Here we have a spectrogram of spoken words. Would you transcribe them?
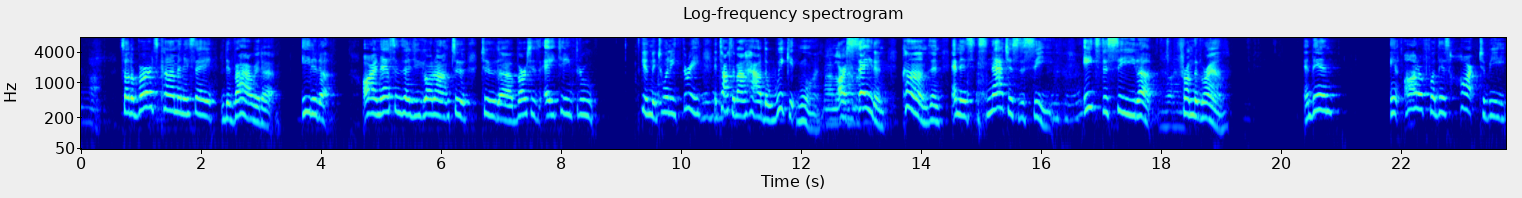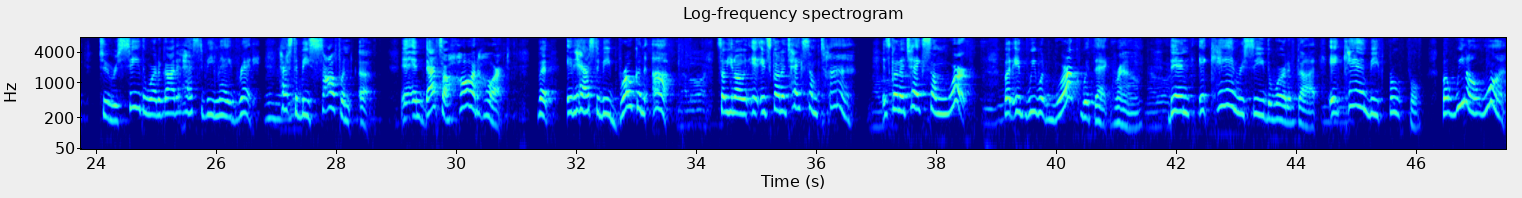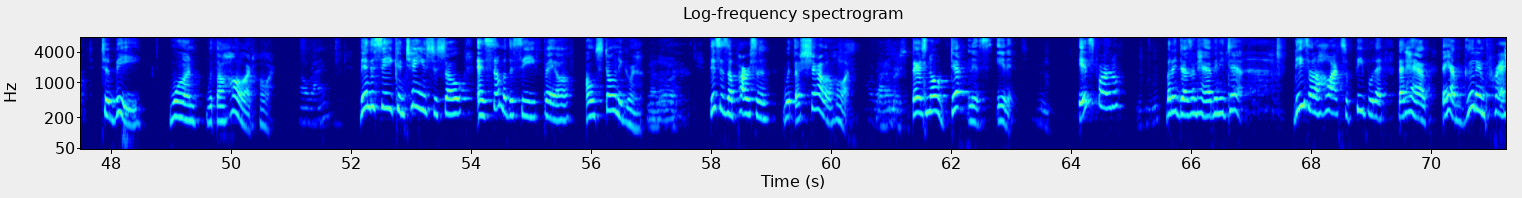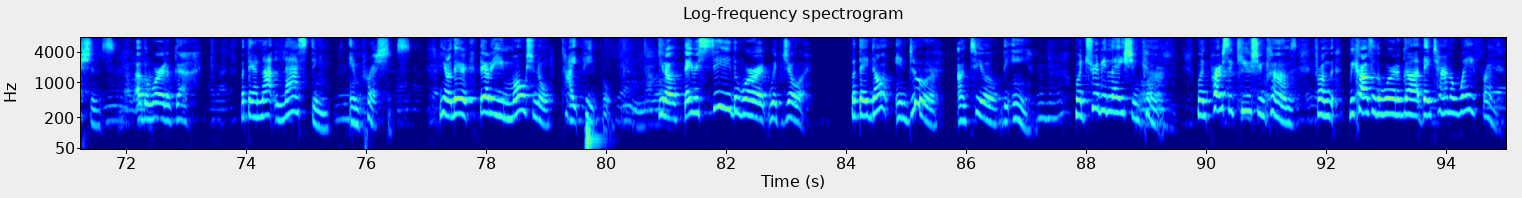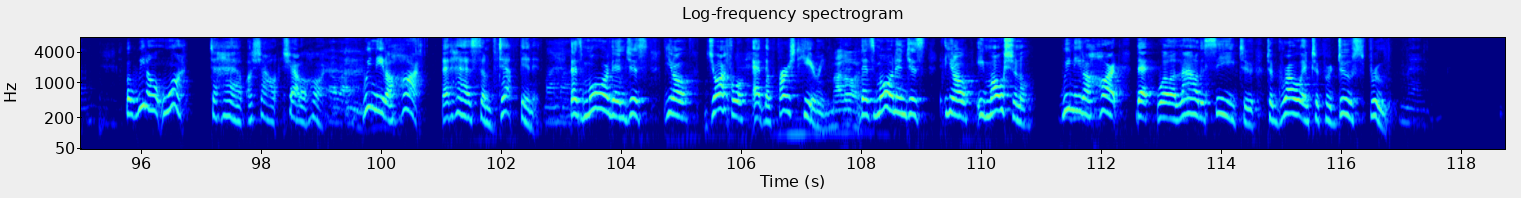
So the birds come and they say, devour it up, eat it up. Or in essence, as you go down to, to the verses 18 through excuse me, 23, mm-hmm. it talks about how the wicked one, or Satan, comes and, and then snatches the seed, mm-hmm. eats the seed up from the ground. And then, in order for this heart to be to receive the word of God, it has to be made ready, mm-hmm. has to be softened up. And, that's a hard heart, but it has to be broken up. So, you know, it, it's going to take some time, it's going to take some work. Mm-hmm. But if we would work with that ground, then it can receive the word of God. It can be fruitful. But we don't want to be one with a hard heart. All right. Then the seed continues to sow, and some of the seed fell on stony ground. This is a person with a shallow heart. There's no depthness in it. It's fertile, but it doesn't have any depth. These are the hearts of people that, that have they have good impressions of the word of God. But they're not lasting impressions. You know, they're they're the emotional type people. Mm, you know, they receive the word with joy, but they don't endure until the end. Mm-hmm. When tribulation comes, when persecution comes from the, because of the word of God, they turn away from it. But we don't want to have a shallow, shallow heart. Right. We need a heart that has some depth in it. That's more than just, you know, joyful at the first hearing. That's more than just, you know, emotional. We need a heart that will allow the seed to, to grow and to produce fruit. Amen.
